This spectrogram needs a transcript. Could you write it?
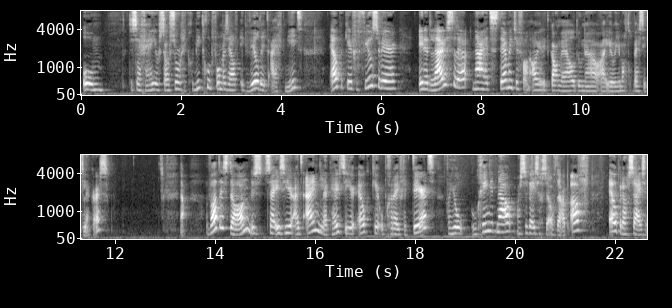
om te zeggen: hé, hey, zo zorg ik niet goed voor mezelf. Ik wil dit eigenlijk niet. Elke keer verviel ze weer in het luisteren naar het stemmetje van: oh ja, dit kan wel, doe nou, oh, joh, je mag toch best iets lekkers. Wat is dan, dus zij is hier uiteindelijk, heeft ze hier elke keer op gereflecteerd. Van joh, hoe ging dit nou? Maar ze wees zichzelf daarop af. Elke dag zei ze,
